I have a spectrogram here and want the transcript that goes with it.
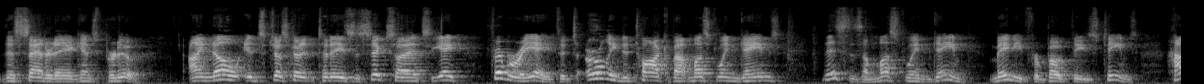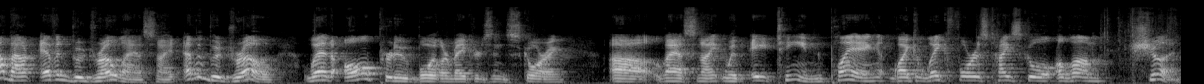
this Saturday against Purdue. I know it's just today's the 6th, so it's the 8th, February 8th. It's early to talk about must win games. This is a must win game, maybe for both these teams. How about Evan Boudreaux last night? Evan Boudreaux led all Purdue Boilermakers in scoring uh, last night with 18, playing like a Lake Forest High School alum should.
